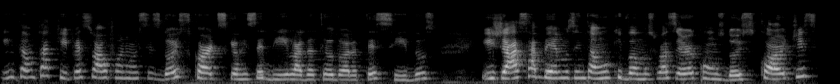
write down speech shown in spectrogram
Então, tá aqui, pessoal, foram esses dois cortes que eu recebi lá da Teodora Tecidos. E já sabemos, então, o que vamos fazer com os dois cortes.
